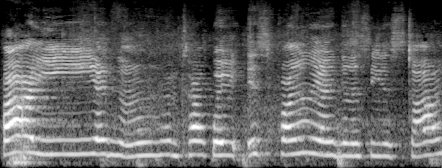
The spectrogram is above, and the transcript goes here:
Bye. I'm gonna. Wait, it's finally I'm gonna see the sky.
